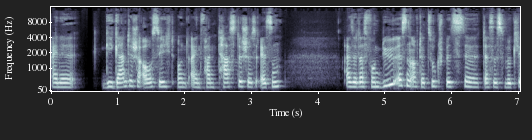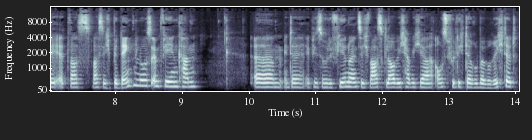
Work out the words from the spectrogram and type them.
eine gigantische Aussicht und ein fantastisches Essen. Also das Fondue-Essen auf der Zugspitze, das ist wirklich etwas, was ich bedenkenlos empfehlen kann. Ähm, in der Episode 94 war es, glaube ich, habe ich ja ausführlich darüber berichtet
